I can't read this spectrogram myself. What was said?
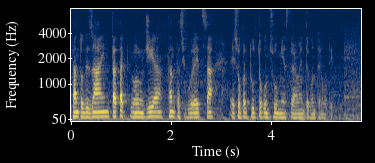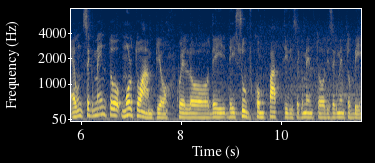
tanto design, tanta tecnologia, tanta sicurezza e soprattutto consumi estremamente contenuti. È un segmento molto ampio, quello dei, dei SUV compatti di segmento, di segmento B,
